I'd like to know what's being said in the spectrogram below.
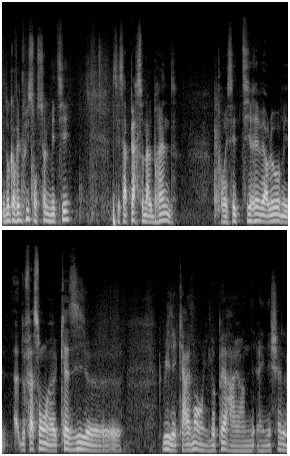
Et donc, en fait, lui, son seul métier, c'est sa personal brand pour essayer de tirer vers le haut, mais de façon euh, quasi. lui, il est carrément. Il opère à, à une échelle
